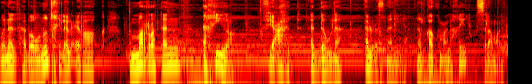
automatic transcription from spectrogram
ونذهب وندخل العراق مرة أخيرة في عهد الدولة العثمانية. نلقاكم على خير والسلام عليكم.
